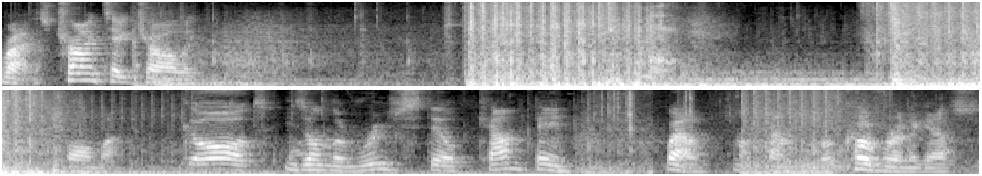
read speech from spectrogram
Right, let's try and take Charlie. Oh my god, he's on the roof still, camping. Well, not camping, but covering, I guess.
